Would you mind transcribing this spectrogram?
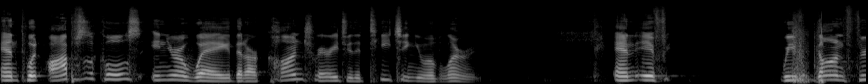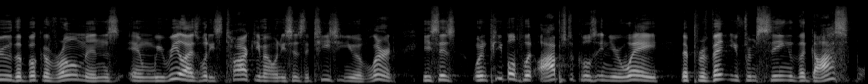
and put obstacles in your way that are contrary to the teaching you have learned. And if we've gone through the book of Romans and we realize what he's talking about when he says the teaching you have learned, he says, when people put obstacles in your way that prevent you from seeing the gospel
